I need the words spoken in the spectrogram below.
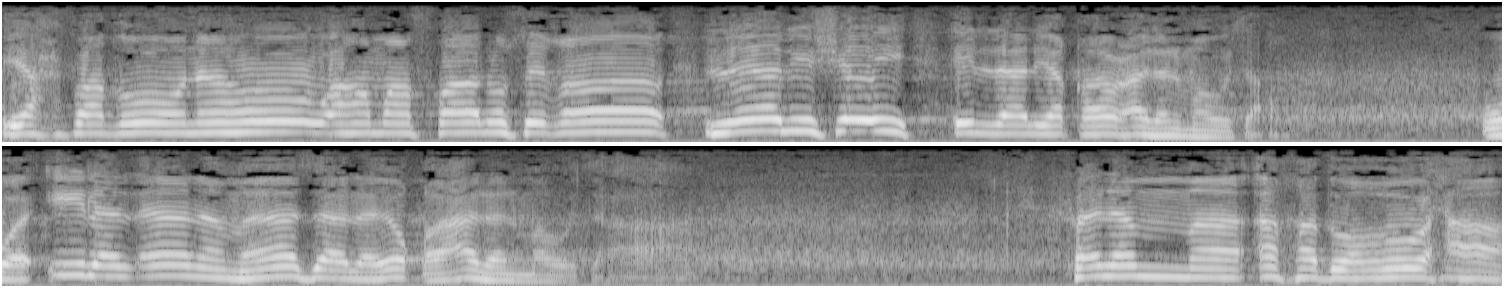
يحفظونه وهم أطفال صغار لا لشيء إلا ليقرأوا على الموتى. وإلى الآن ما زال يقرأ على الموتى. فلما أخذوا الروح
